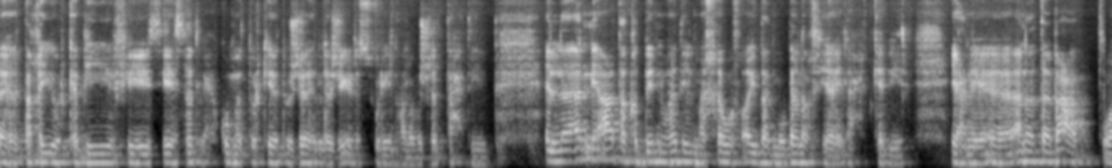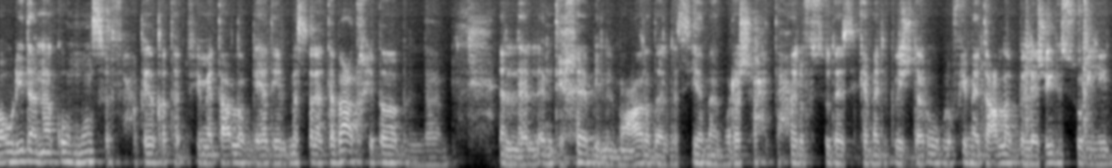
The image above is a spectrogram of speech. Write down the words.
آه، تغير كبير في سياسات الحكومة التركية تجاه اللاجئين السوريين على وجه التحديد. إلا أني أعتقد بأن هذه المخاوف أيضا مبالغ فيها إلى حد كبير. يعني آه، أنا تابعت وأريد أن أكون منصف حقيقة فيما يتعلق بهذه المسألة تبعت خطاب الانتخابي للمعارضة لا سيما مرشح التحالف السداسي كمال كليجداروغلو فيما يتعلق باللاجئين السوريين.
